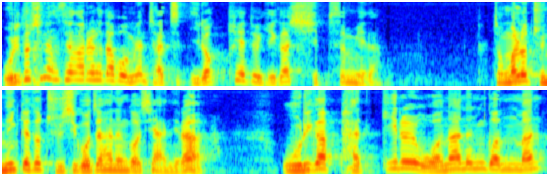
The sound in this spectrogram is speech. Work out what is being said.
우리도 신앙생활을 하다 보면 자칫 이렇게 되기가 쉽습니다. 정말로 주님께서 주시고자 하는 것이 아니라 우리가 받기를 원하는 것만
